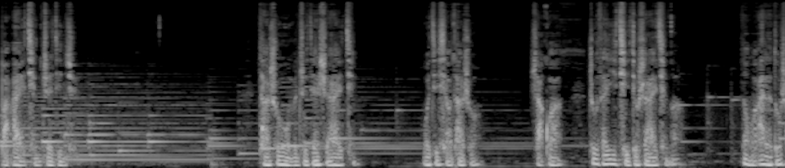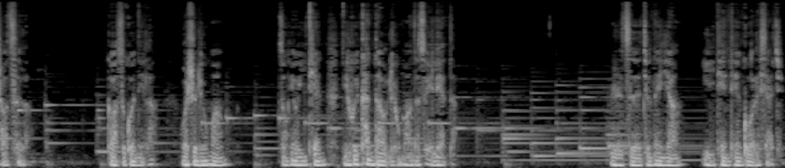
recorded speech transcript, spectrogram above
把爱情织进去。他说我们之间是爱情，我讥笑他说：“傻瓜，住在一起就是爱情啊！那我爱了多少次了？告诉过你了，我是流氓，总有一天你会看到流氓的嘴脸的。”日子就那样一天天过了下去，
